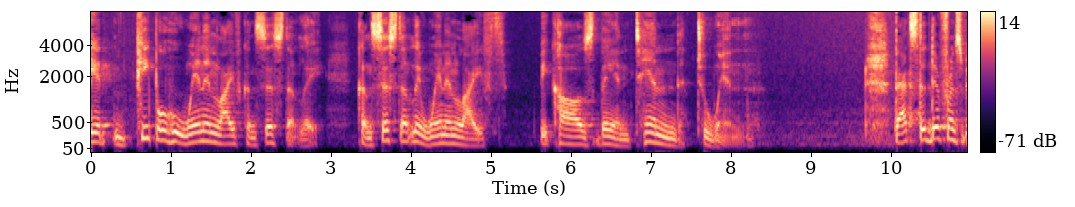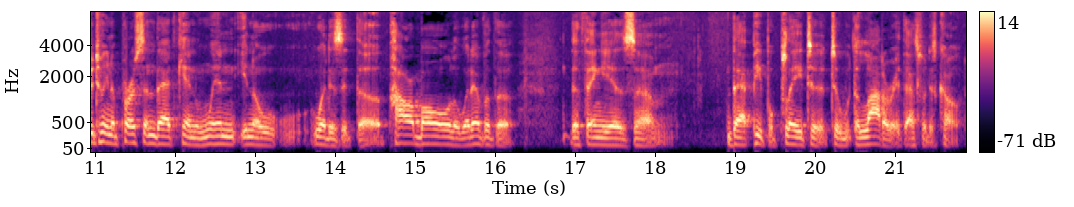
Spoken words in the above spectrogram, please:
It people who win in life consistently, consistently win in life because they intend to win. That's the difference between a person that can win, you know, what is it, the Powerball or whatever the the thing is um, that people play to to the lottery. That's what it's called.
